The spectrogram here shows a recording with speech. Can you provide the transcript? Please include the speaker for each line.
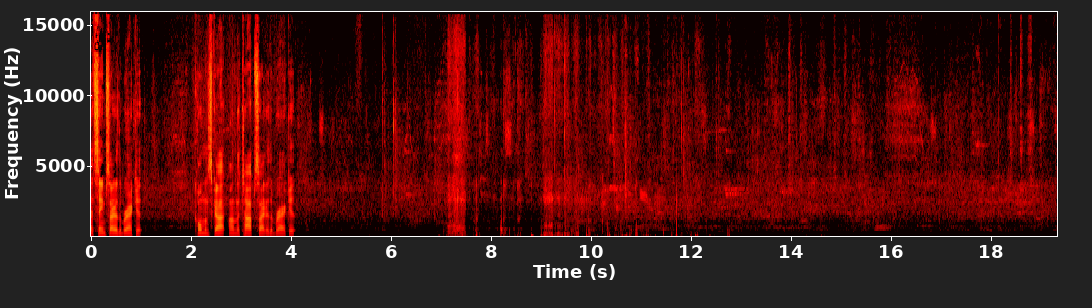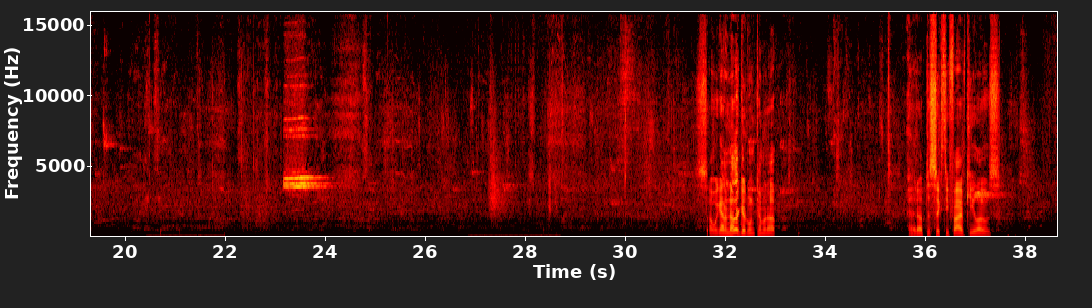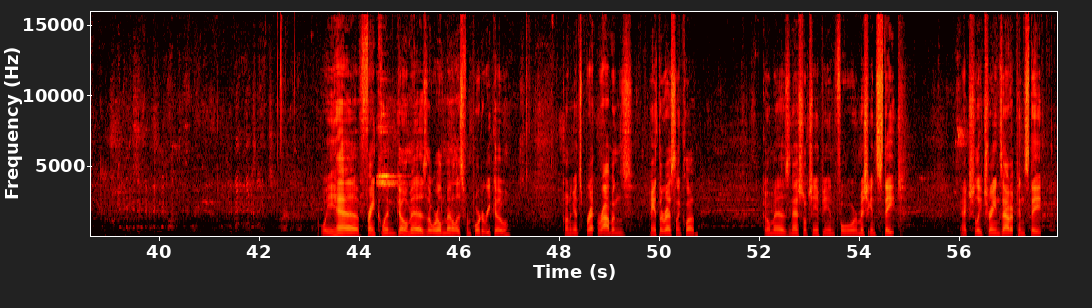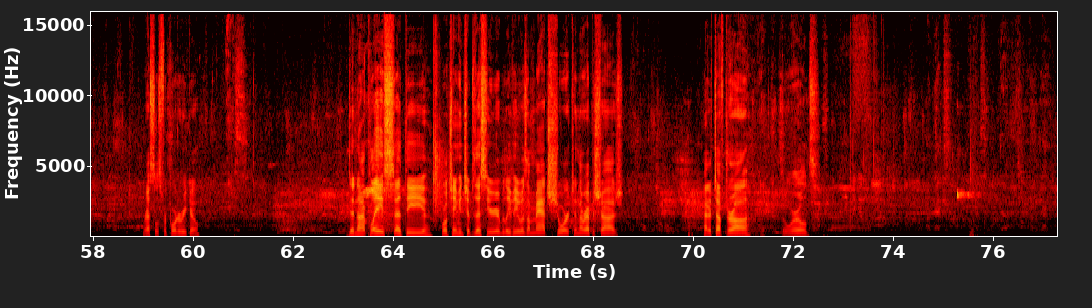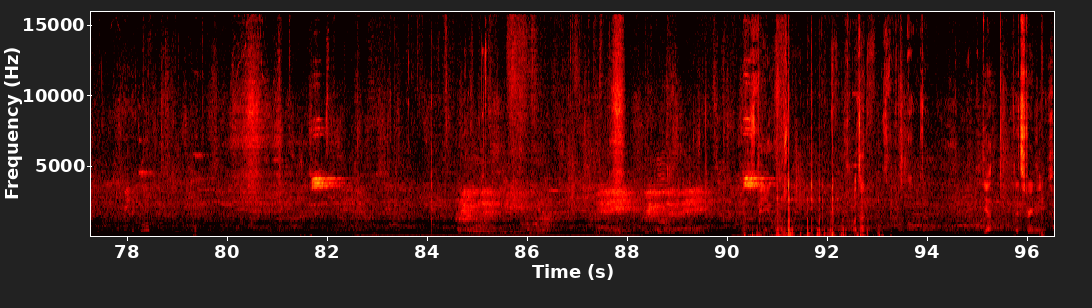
Speaker 1: that same side of the bracket. Coleman Scott on the top side of the bracket. So we got another good one coming up. Head up to 65 kilos. We have Franklin Gomez, the world medalist from Puerto Rico, going against Brett Robbins, Panther Wrestling Club. Gomez, national champion for Michigan State. Actually trains out at Penn State. Wrestles for Puerto Rico. Did not place at the World Championships this year. I believe he was a match short in the repechage. Had a tough draw. The Worlds. What's up? Yeah, it's streaming. so.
